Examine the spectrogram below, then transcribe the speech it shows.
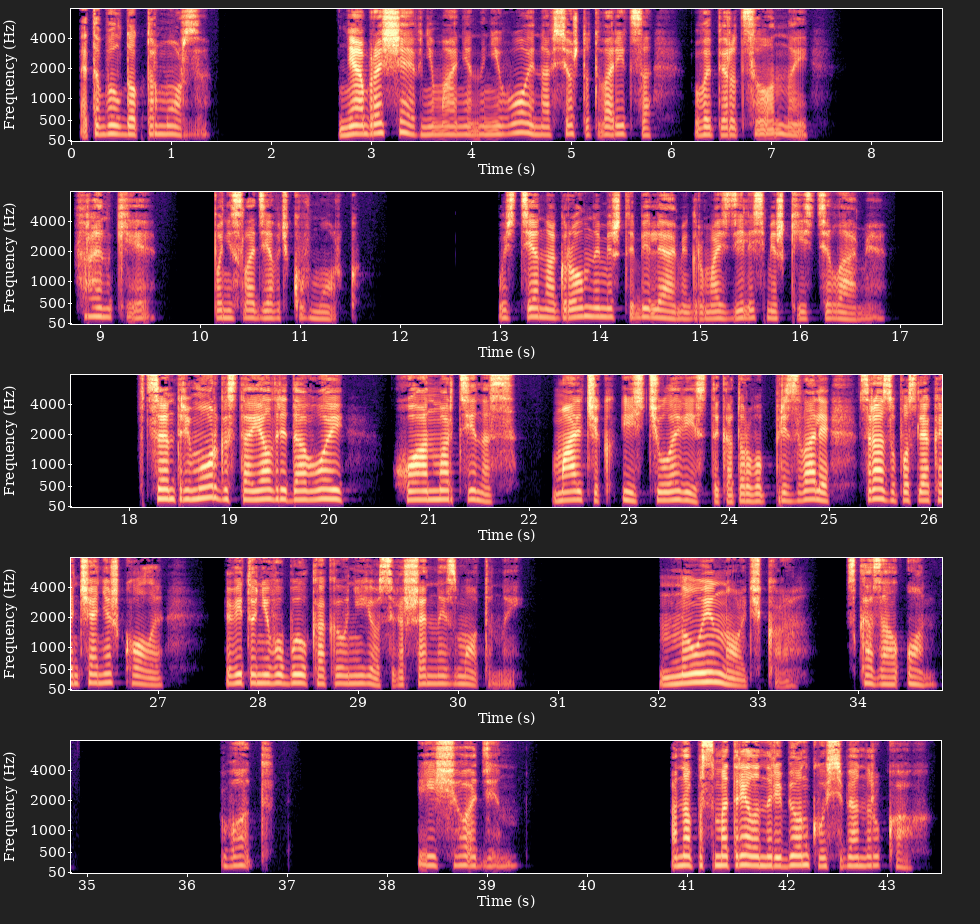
Это был доктор Морзе. Не обращая внимания на него и на все, что творится в операционной, Фрэнки понесла девочку в морг. У стен огромными штабелями громоздились мешки с телами. В центре морга стоял рядовой Хуан Мартинес, мальчик из Чулависты, которого призвали сразу после окончания школы. Вид у него был, как и у нее, совершенно измотанный. «Ну и ночка», — сказал он. «Вот еще один». Она посмотрела на ребенка у себя на руках.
